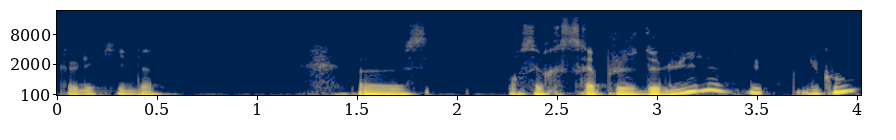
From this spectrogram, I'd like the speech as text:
que liquide. Euh, c'est- bon, ce serait plus de l'huile, du, du coup?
